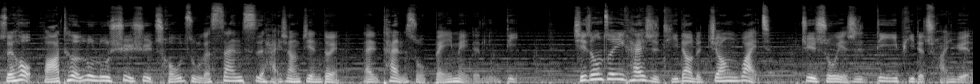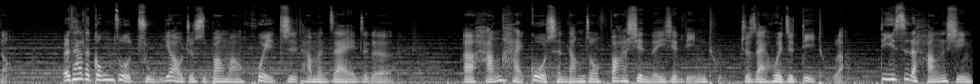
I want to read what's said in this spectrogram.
随后，华特陆陆续续筹组了三次海上舰队来探索北美的领地，其中最一开始提到的 John White，据说也是第一批的船员哦。而他的工作主要就是帮忙绘制他们在这个啊、呃、航海过程当中发现的一些领土，就在绘制地图了。第一次的航行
